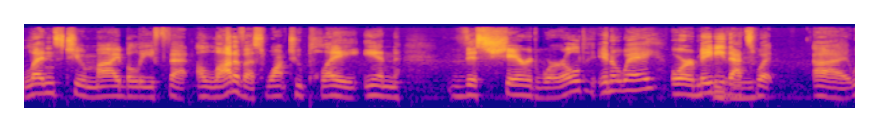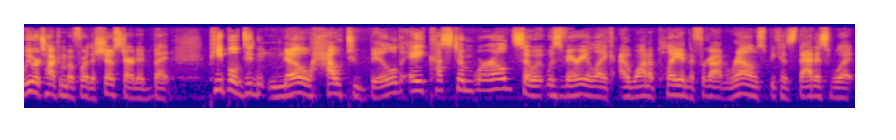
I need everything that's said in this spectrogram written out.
lends to my belief that a lot of us want to play in this shared world in a way, or maybe that's what uh, we were talking before the show started, but people didn't know how to build a custom world, so it was very like I want to play in the Forgotten Realms because that is what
